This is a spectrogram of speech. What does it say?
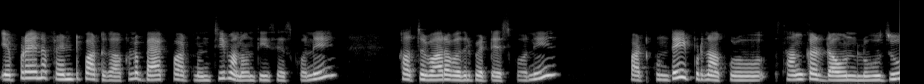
ఎప్పుడైనా ఫ్రంట్ పార్ట్ కాకుండా బ్యాక్ పార్ట్ నుంచి మనం తీసేసుకొని ఖర్చు వార వదిలిపెట్టేసుకొని పట్టుకుంటే ఇప్పుడు నాకు సంక డౌన్ లూజు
